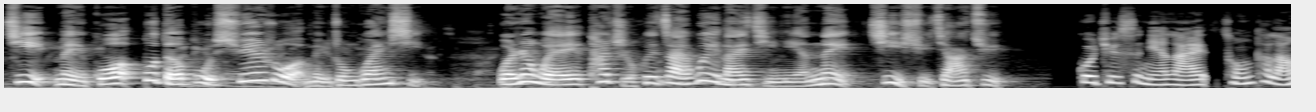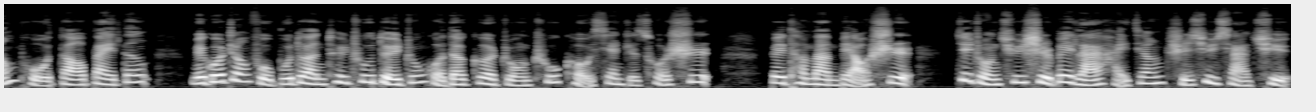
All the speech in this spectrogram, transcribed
即美国不得不削弱美中关系，我认为它只会在未来几年内继续加剧。过去四年来，从特朗普到拜登，美国政府不断推出对中国的各种出口限制措施。贝特曼表示，这种趋势未来还将持续下去，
